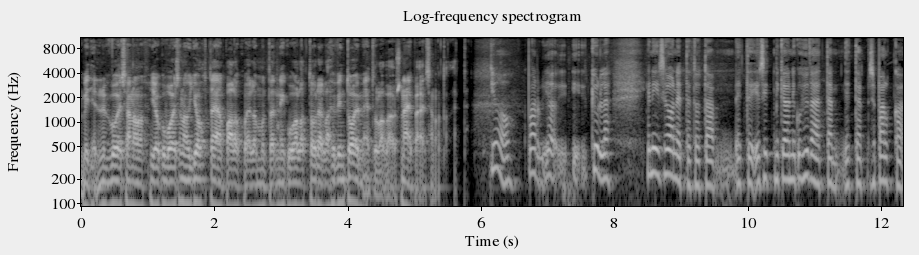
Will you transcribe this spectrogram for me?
miten nyt voi sanoa, joku voi sanoa johtajan palkoilla, mutta niin kuin olla todella hyvin toimeentuleva, jos näin päin sanotaan. Että. Joo, par, ja, kyllä. Ja niin se on, että, tota, että ja sitten mikä on niin kuin hyvä, että, että se palkka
